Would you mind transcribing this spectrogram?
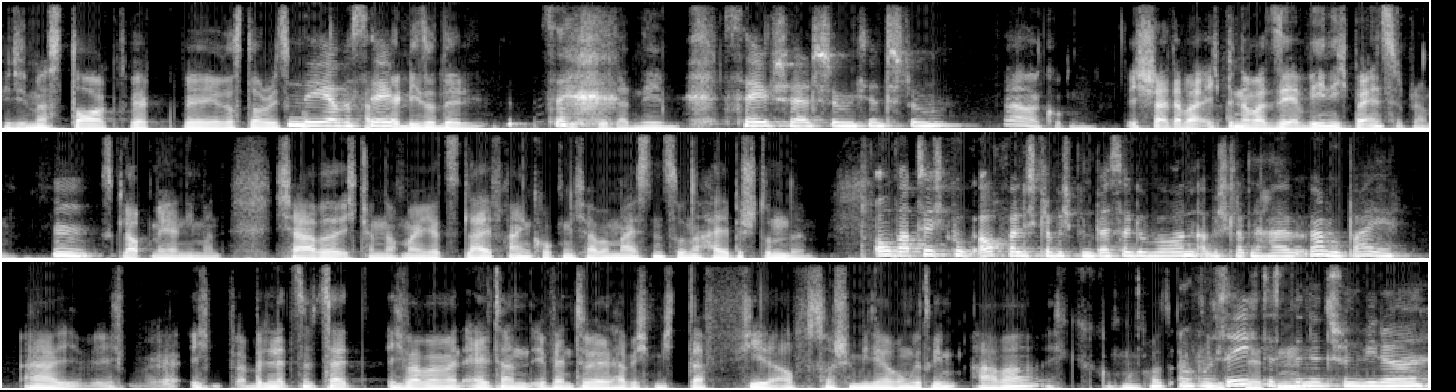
Wie die immer stalkt, wer, wer ihre Stories guckt. Nee, aber safe, eigentlich so eine safe, daneben. safe schaltest du mich nicht stumm. Ja, mal gucken. Ich schalte aber, ich bin aber sehr wenig bei Instagram. Mhm. Das glaubt mir ja niemand. Ich habe, ich kann noch mal jetzt live reingucken, ich habe meistens so eine halbe Stunde. Oh, warte, ich gucke auch, weil ich glaube, ich bin besser geworden, aber ich glaube eine halbe. Ja, wobei. Äh, ich, ich habe in letzter Zeit, ich war bei meinen Eltern, eventuell habe ich mich da viel auf Social Media rumgetrieben, aber ich gucke mal kurz. Oh, wo sehe ich das denn jetzt schon wieder?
